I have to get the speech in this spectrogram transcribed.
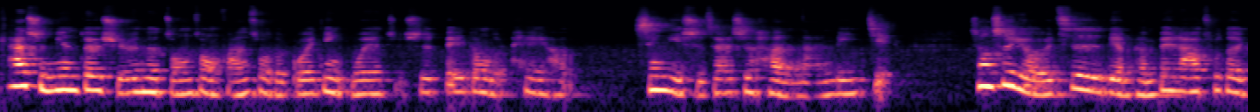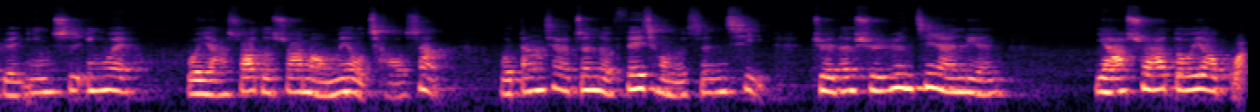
开始面对学院的种种繁琐的规定，我也只是被动的配合，心里实在是很难理解。像是有一次脸盆被拉出的原因，是因为我牙刷的刷毛没有朝上，我当下真的非常的生气。觉得学院竟然连牙刷都要管，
